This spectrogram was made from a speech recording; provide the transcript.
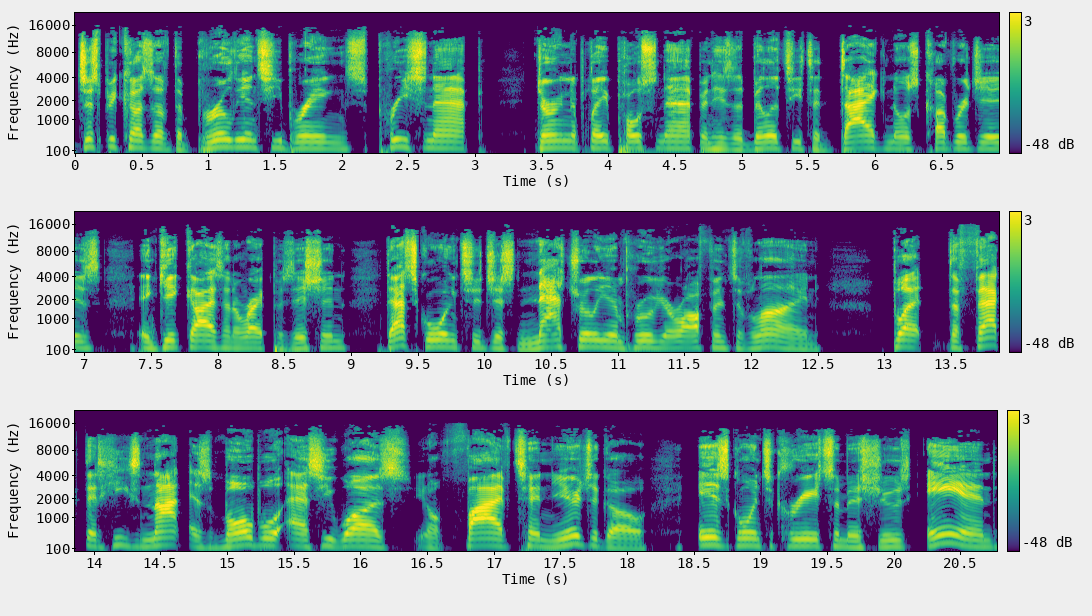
just because of the brilliance he brings pre snap, during the play, post snap, and his ability to diagnose coverages and get guys in the right position. That's going to just naturally improve your offensive line but the fact that he's not as mobile as he was, you know, five, ten years ago is going to create some issues. And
